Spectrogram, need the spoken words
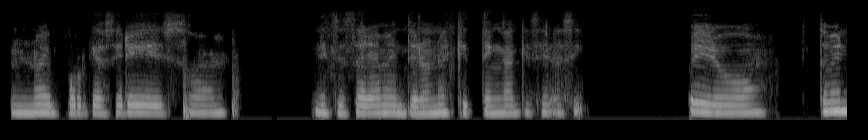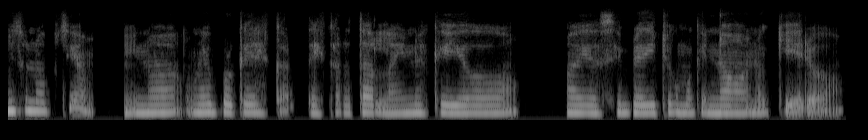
no hay por qué hacer eso necesariamente, ¿no? Es que tenga que ser así, pero también es una opción y no, no hay por qué descar- descartarla. Y no es que yo haya siempre dicho como que no, no quiero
